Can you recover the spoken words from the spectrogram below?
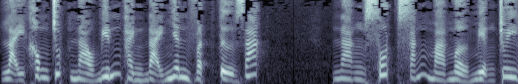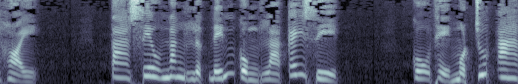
lại không chút nào biến thành đại nhân vật tự giác, nàng sốt sắng mà mở miệng truy hỏi, ta siêu năng lực đến cùng là cái gì, cụ thể một chút a,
